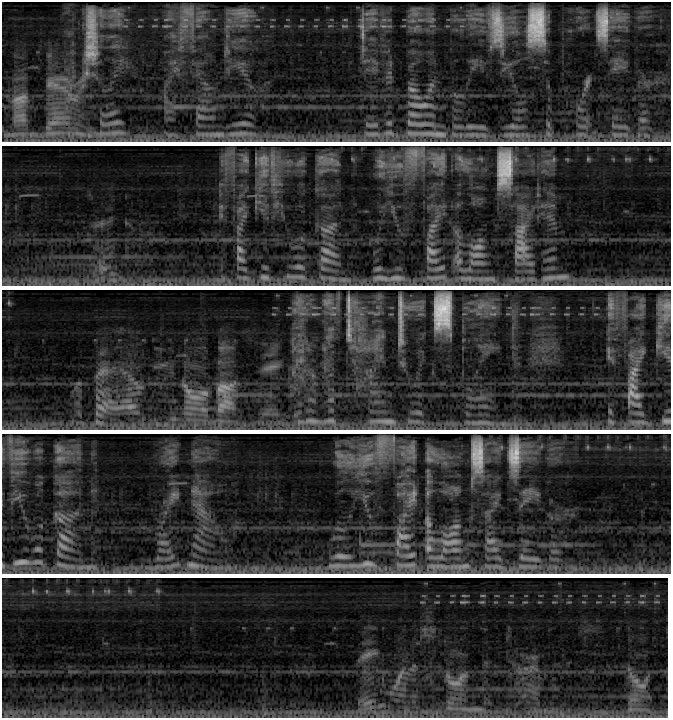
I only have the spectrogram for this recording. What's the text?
And not daring. Actually, I found you. David Bowen believes you'll support Zager. Zager? If I give you a gun, will you fight alongside him? What the hell do you know about Zager? I don't have time to explain. If I give you a gun right now, will you fight alongside Zager? They want to storm the terminus, don't they?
